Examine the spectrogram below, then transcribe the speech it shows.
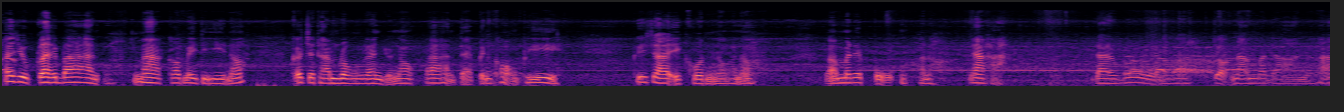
ถ้าอยู่ใกล้บ้านมากก็ไม่ดีเนาะก็จะทำโรงเรือนอยู่นอกบ้าน แต่เป็นของพี่พี่ชายอีกคนเนาะเนาะเราไม่ได้ปลูกเนาะเนี่ยค่ะไดโวนะคะเจาะน้ำบาดาลนะคะ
